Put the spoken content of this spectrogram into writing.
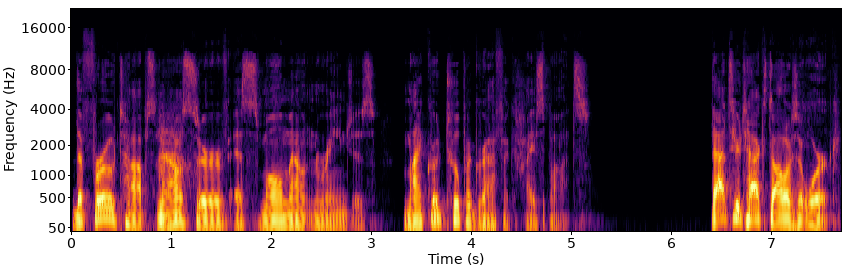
The furrow tops now serve as small mountain ranges, microtopographic high spots. That's your tax dollars at work.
